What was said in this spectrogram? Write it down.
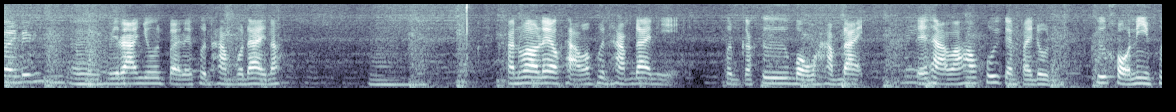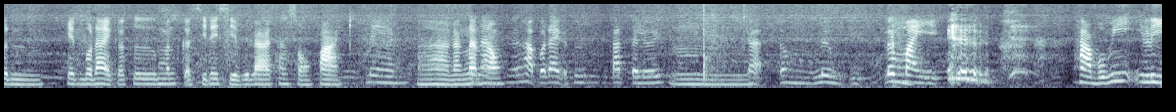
หน่อยหนึงหน่อยหนึงเออเวลาโยนไปเลยเพิ่นทำบ่ได้เนาะอืมคันว่าแล้วถามว่าเพิ่นทำได้นี่เพิ่นก็คือบอกว่าทำได้ แต่ถามว่าเฮาคุยกันไปดน คือขอนี่เพิ่นเฮ็ดบ่ได้ก็คือมันก็สิได้เสียเวลาทั้งสองฝ่ายแม่นอ่าดังนั้นเฮาคือหับบ่ได้ก็คือตัดไปเลยอืมก็ต้องเริ่มอีก เริ่มใหม่อีก ถามบ่มีอีหลี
